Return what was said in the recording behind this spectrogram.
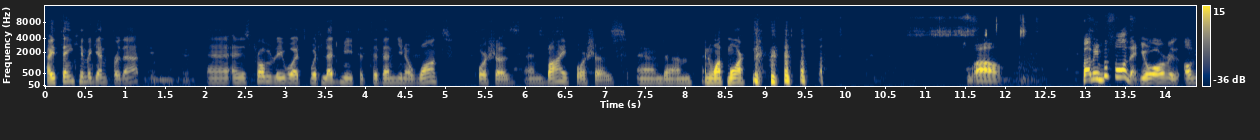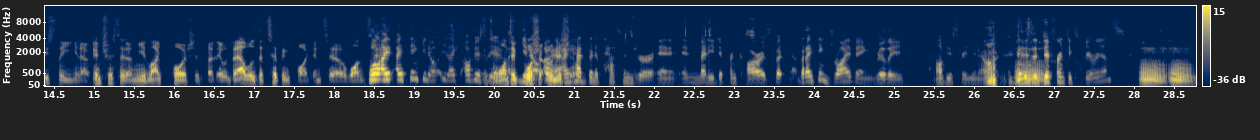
I thank him again for that, uh, and it's probably what what led me to, to then you know want Porsches and buy Porsches and um, and want more. wow but I mean, before that, you were always obviously, you know, interested and you liked Porsches, but it, that was the tipping point into wanting. Well, I, I think you know, like obviously, wanting a wanted know, Porsche I- I, had been a passenger in, in many different cars, but but I think driving really, obviously, you know, is a Mm. different experience. Mm, mm.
